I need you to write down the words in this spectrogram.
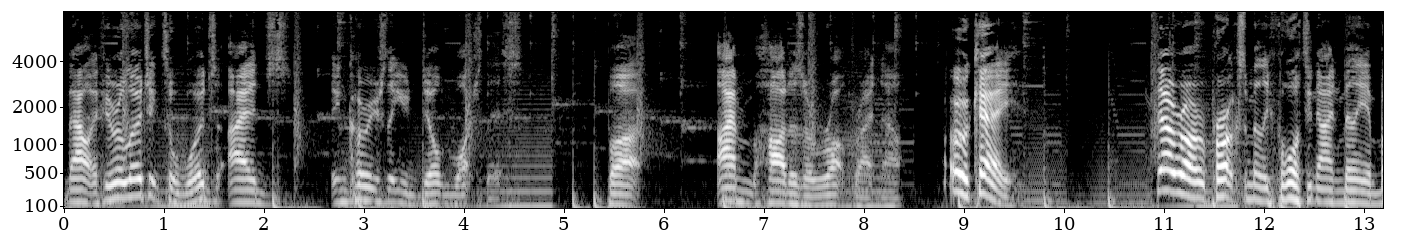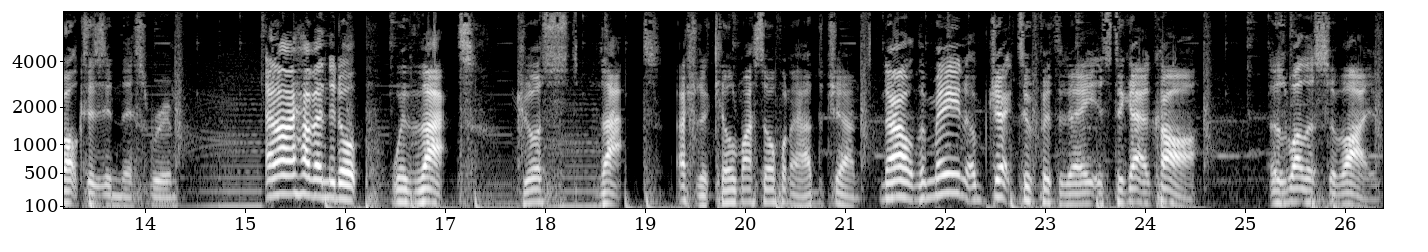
Now, if you're allergic to wood, I'd encourage that you don't watch this. But I'm hard as a rock right now. Okay. There are approximately 49 million boxes in this room. And I have ended up with that. Just that. I should have killed myself when I had the chance. Now, the main objective for today is to get a car, as well as survive.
